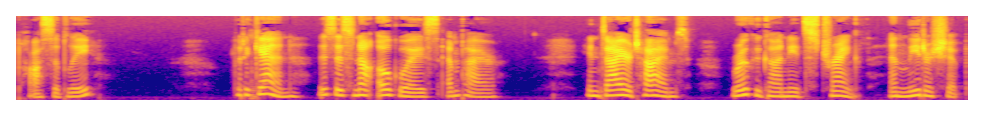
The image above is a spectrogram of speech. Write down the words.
Possibly. But again, this is not Ogue's empire. In dire times, Rokugan needs strength and leadership.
